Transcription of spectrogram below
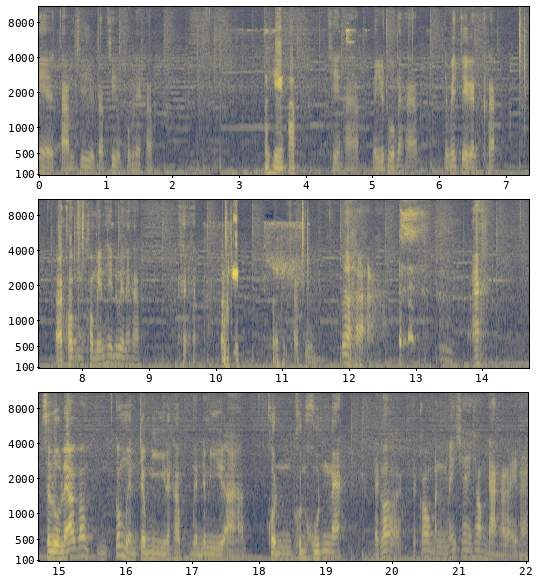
นี่ตามชื่อตามชื่อของผมเลยครับโอเคครับโอเคครับ ใน YouTube นะครับจะไม่เจอกันครับอ่าคอมคอมเมนต์ให้ด้วยนะครับ โอเคครับผมอะสรุปแล้วก็ก็เหมือนจะมีนะครับ เหมือนจะมีอ่าคนคุ้นๆนะ แต่ก็แต่ก็มันไม่ใช่ช่องดังอะไรนะ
